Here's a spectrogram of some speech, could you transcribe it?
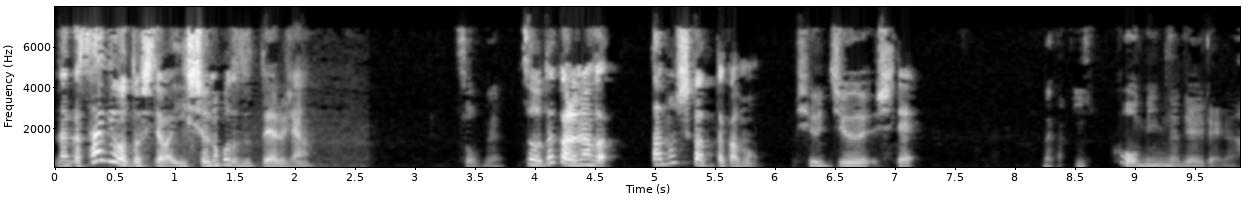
なんか作業としては一緒のことずっとやるじゃん。そうね。そう、だからなんか楽しかったかも。集中して。なんか、一個をみんなでやりたいな。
